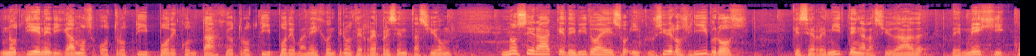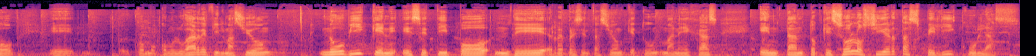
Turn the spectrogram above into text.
no tiene, digamos, otro tipo de contagio, otro tipo de manejo en términos de representación, ¿no será que debido a eso, inclusive los libros que se remiten a la Ciudad de México eh, como, como lugar de filmación, no ubiquen ese tipo de representación que tú manejas en tanto que solo ciertas películas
